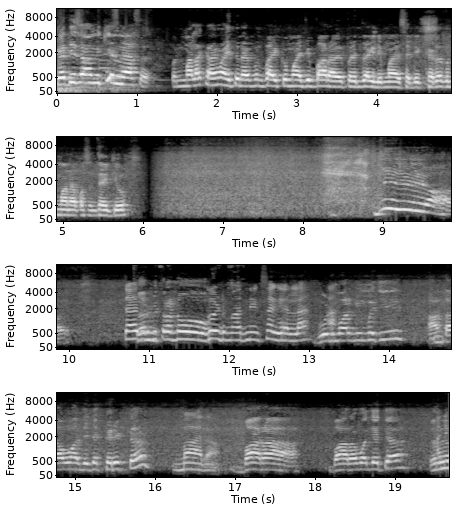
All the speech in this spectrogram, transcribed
कधीच आम्ही केलं नाही असं. पण मला काय माहिती नाही पण बायको माझी बारावीपर्यंत जागली माझ्यासाठी. खरंच मनापासून थँक्यू तर तर मित्रांनो गुड मॉर्निंग सगळ्यांना. गुड मॉर्निंग म्हणजे आता वाजल्याच्या करेक्ट बारा. बारा. बारा वाजल्याच्या तर आणि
